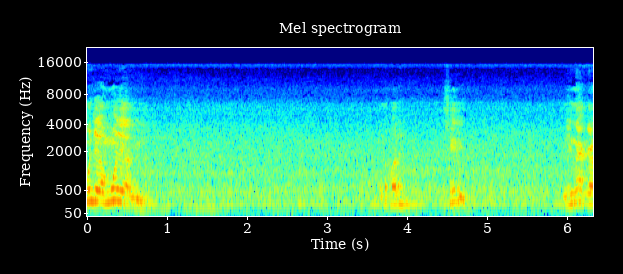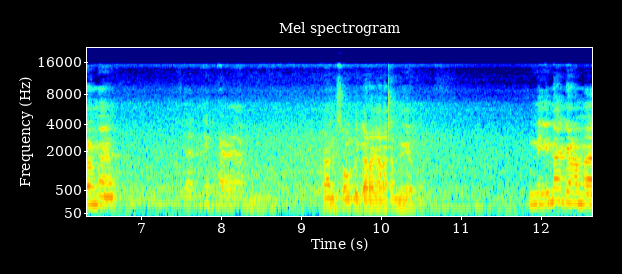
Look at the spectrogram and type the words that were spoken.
மூஞ்சி மூஞ்சி காமி மூஞ்சி காமி என்ன பாரு சரி நீ என்ன கிழமை? ஃபேன் சவுண்டு கர கர கரன்னு கேட்கும் இன்னைக்கு என்ன கிழமை?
